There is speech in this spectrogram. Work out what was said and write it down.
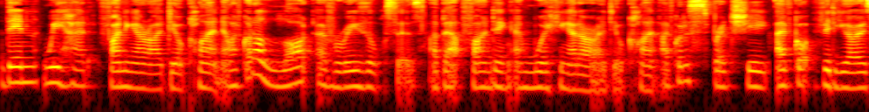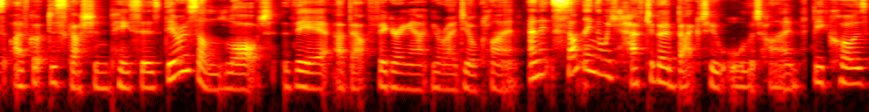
Then we had finding our ideal client. Now I've got a lot of resources about finding and working at our ideal client. I've got a spreadsheet. I've got videos. I've got discussion pieces. There is a lot there about figuring out your ideal client. And it's something that we have to go back to all the time because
